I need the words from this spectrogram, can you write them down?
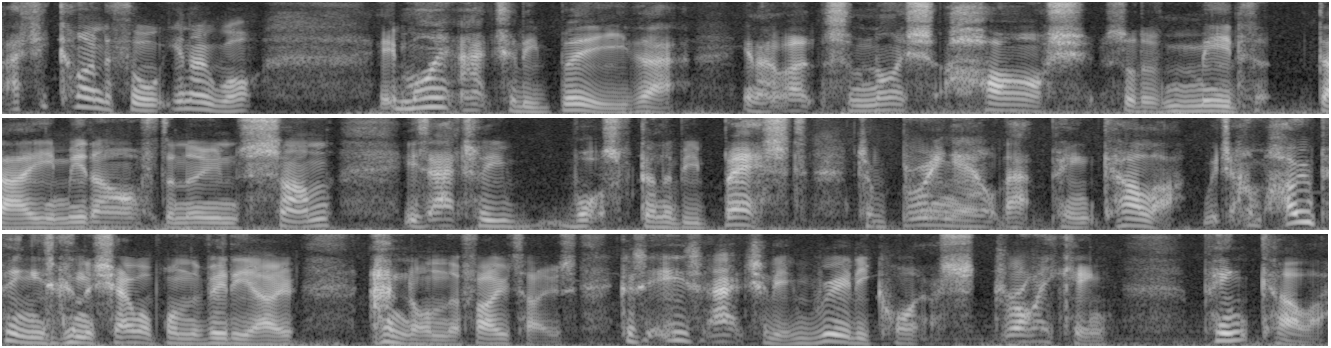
actually kind of thought, you know what, it might actually be that you know uh, some nice harsh sort of midday mid-afternoon sun is actually what's going to be best to bring out that pink color which i'm hoping is going to show up on the video and on the photos because it is actually really quite a striking pink color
